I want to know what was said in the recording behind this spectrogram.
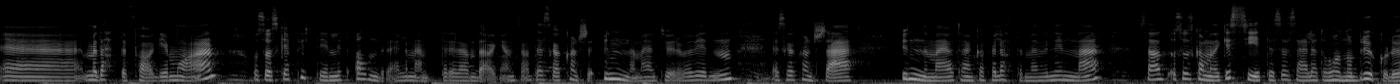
eh, med dette faget i morgen. Og så skal jeg putte inn litt andre elementer i den dagen. Så jeg skal kanskje unne meg en tur over vidden. Jeg skal kanskje unne meg å ta en caffè latte med en venninne. Og så skal man ikke si til seg selv at 'å, nå bruker du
